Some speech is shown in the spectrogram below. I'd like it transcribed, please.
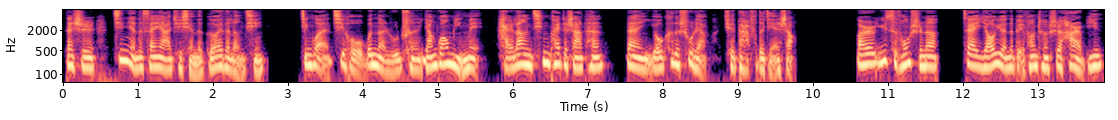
但是今年的三亚却显得格外的冷清。尽管气候温暖如春，阳光明媚，海浪轻拍着沙滩，但游客的数量却大幅的减少。而与此同时呢，在遥远的北方城市哈尔滨，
